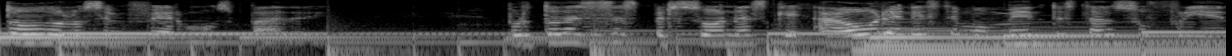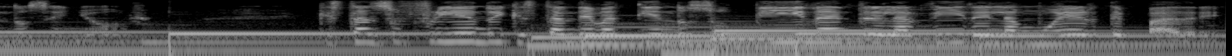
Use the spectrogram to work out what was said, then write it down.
todos los enfermos, Padre. Por todas esas personas que ahora en este momento están sufriendo, Señor. Que están sufriendo y que están debatiendo su vida entre la vida y la muerte, Padre.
